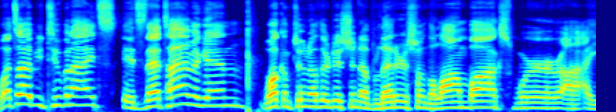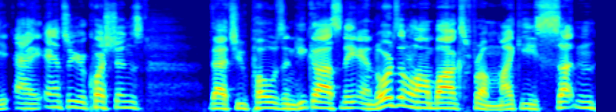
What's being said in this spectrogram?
What's up, YouTubeites? It's that time again. Welcome to another edition of Letters from the Long Box, where I, I answer your questions that you pose in Geekosity and Lords of the Long Box from Mikey Sutton.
